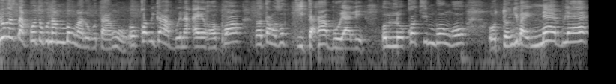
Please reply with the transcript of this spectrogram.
yo kasi na poto kuna mbongo balokota yango okomi kaka boye na aéroport to ntango ozokita kaka boye ale olokoti mbongo otongi ba immeuble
